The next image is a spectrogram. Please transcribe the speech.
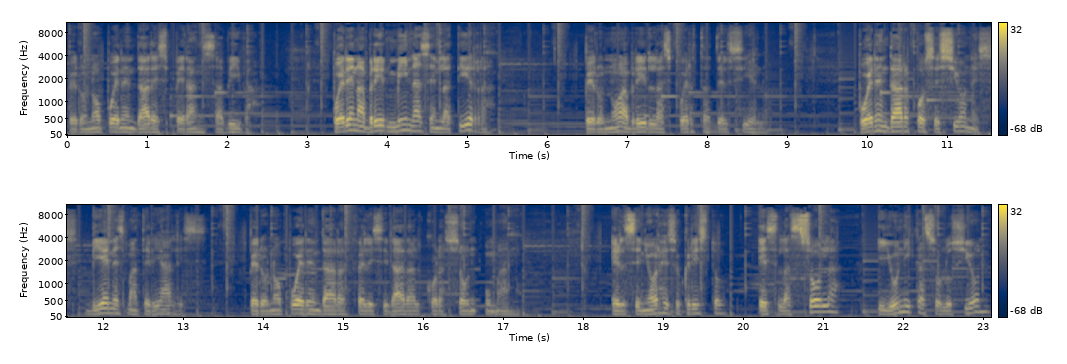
pero no pueden dar esperanza viva. Pueden abrir minas en la tierra, pero no abrir las puertas del cielo. Pueden dar posesiones, bienes materiales, pero no pueden dar felicidad al corazón humano. El Señor Jesucristo es la sola y única solución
